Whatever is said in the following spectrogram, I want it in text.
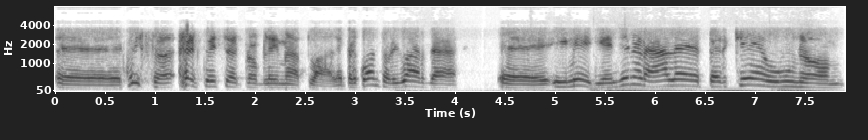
Eh, questo, questo, è il problema attuale. Per quanto riguarda eh, i media in generale, perché uno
